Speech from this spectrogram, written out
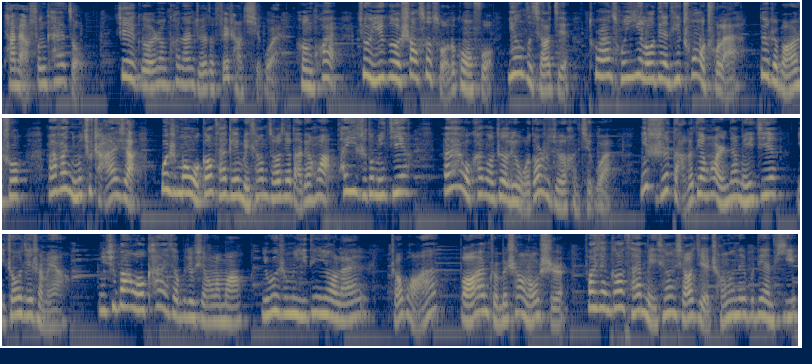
他俩分开走。这个让柯南觉得非常奇怪。很快，就一个上厕所的功夫，英子小姐突然从一楼电梯冲了出来，对着保安说：“麻烦你们去查一下，为什么我刚才给美香小姐打电话，她一直都没接。”哎，我看到这里，我倒是觉得很奇怪。你只是打个电话，人家没接，你着急什么呀？你去八楼看一下不就行了吗？你为什么一定要来找保安？保安准备上楼时，发现刚才美香小姐乘的那部电梯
